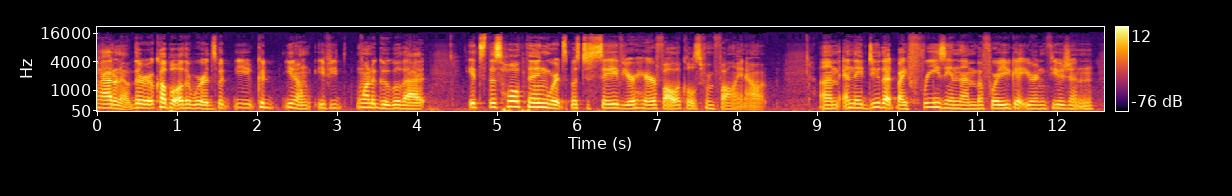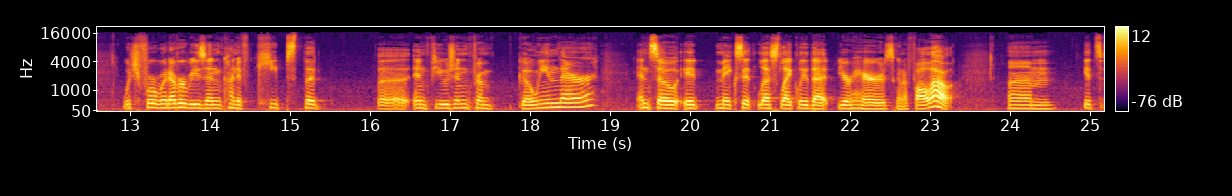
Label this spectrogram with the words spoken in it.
I don't know. There are a couple other words, but you could, you know, if you want to Google that, it's this whole thing where it's supposed to save your hair follicles from falling out. Um, and they do that by freezing them before you get your infusion, which for whatever reason kind of keeps the uh, infusion from going there. And so it makes it less likely that your hair is going to fall out. Um, it's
